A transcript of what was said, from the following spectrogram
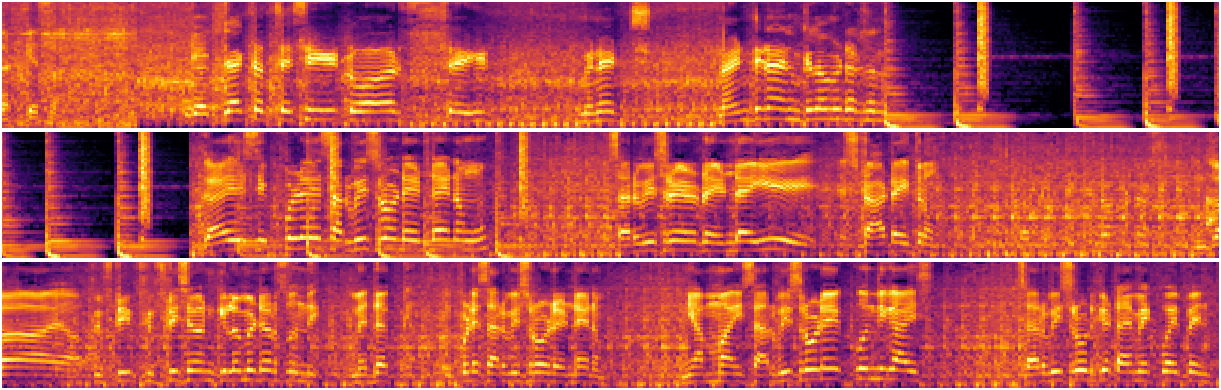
గట్కేసాం ఎగ్జాక్ట్ వచ్చేసి two hours eight minutes ninety nine kilometres ఉంది. గైస్ ఇప్పుడే సర్వీస్ రోడ్ ఎండ్ అయినాము. సర్వీస్ రోడ్ ఎండ్ అయ్యి స్టార్ట్ అవుతున్నాం ఇంకా ఫిఫ్టీ ఫిఫ్టీ సెవెన్ కిలోమీటర్స్ ఉంది మెదక్. ఇప్పుడే సర్వీస్ రోడ్ ఎండ్ అయినాం. మీ అమ్మాయి సర్వీస్ రోడే ఎక్కువ ఉంది గాయస్ సర్వీస్ రోడ్కి టైం ఎక్కువైపోయింది.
